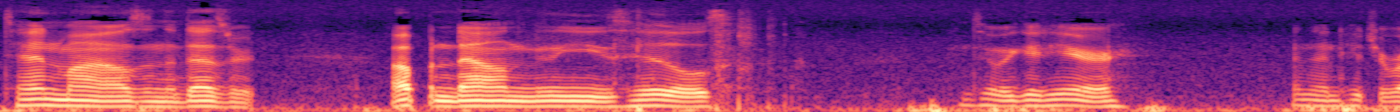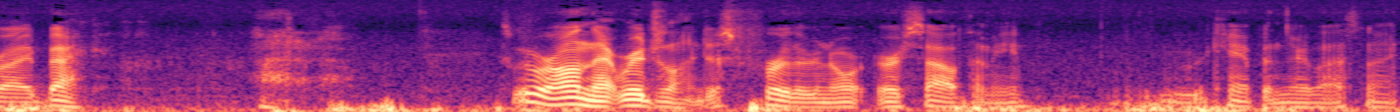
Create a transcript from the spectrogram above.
10 miles in the desert, up and down these hills until we get here, and then hitch a ride back. I don't know. So we were on that ridgeline just further north or south. I mean, we were camping there last night.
